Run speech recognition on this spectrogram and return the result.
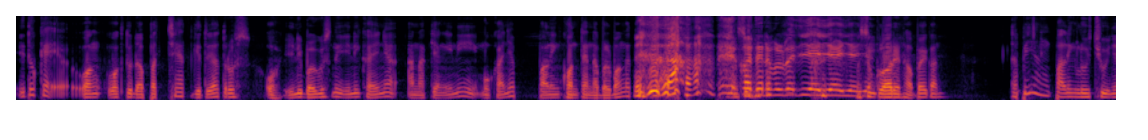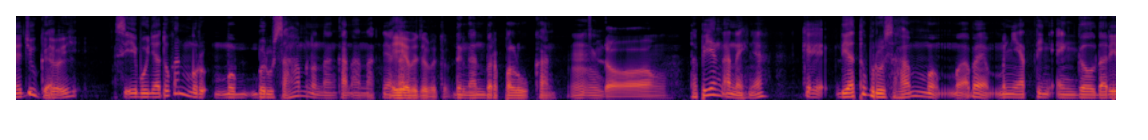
Itu kayak waktu dapat chat gitu ya terus, oh ini bagus nih, ini kayaknya anak yang ini mukanya paling kontenable banget. langsung, Konten double badge iya iya iya. langsung keluarin HP kan. Tapi yang paling lucunya juga, Yoi. Si ibunya tuh kan berusaha menenangkan anaknya Iya kan betul betul. dengan berpelukan. Mm, dong. Tapi yang anehnya kayak dia tuh berusaha me- apa ya menyeting angle dari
